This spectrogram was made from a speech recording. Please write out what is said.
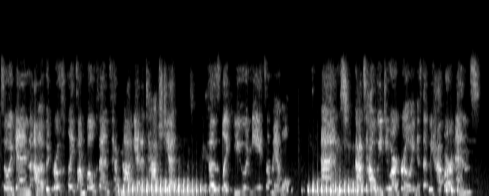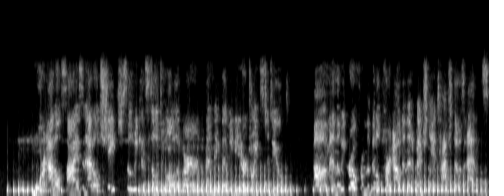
So again, uh, the growth plates on both ends have not yet attached yet, because like you and me, it's a mammal, and that's how we do our growing, is that we have our ends more adult size and adult shaped so we can still do all of our bending that we need our joints to do. Um, and then we grow from the middle part out and then eventually attach those ends.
